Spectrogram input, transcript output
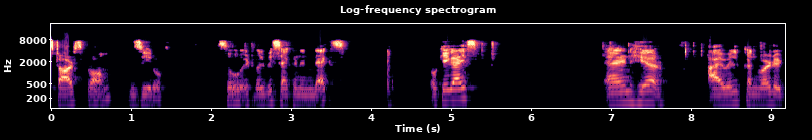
starts from 0 so it will be second index. Okay guys? And here I will convert it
